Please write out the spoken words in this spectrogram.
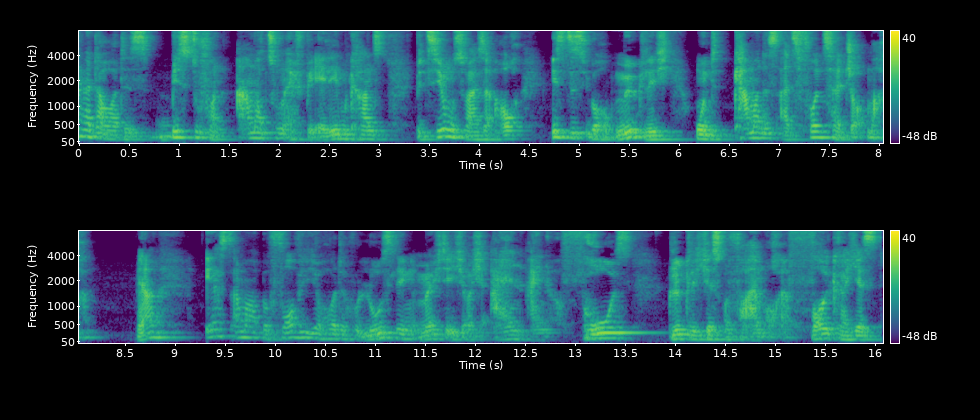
lange dauert es, bis du von Amazon FBA leben kannst, beziehungsweise auch, ist es überhaupt möglich und kann man das als Vollzeitjob machen? Ja, erst einmal, bevor wir hier heute loslegen, möchte ich euch allen ein frohes, glückliches und vor allem auch erfolgreiches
